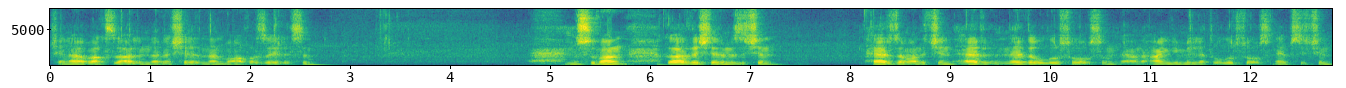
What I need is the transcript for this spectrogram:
Cenab-ı Hak zalimlerin şerrinden muhafaza eylesin. Müslüman kardeşlerimiz için her zaman için, her nerede olursa olsun, yani hangi millet olursa olsun hepsi için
